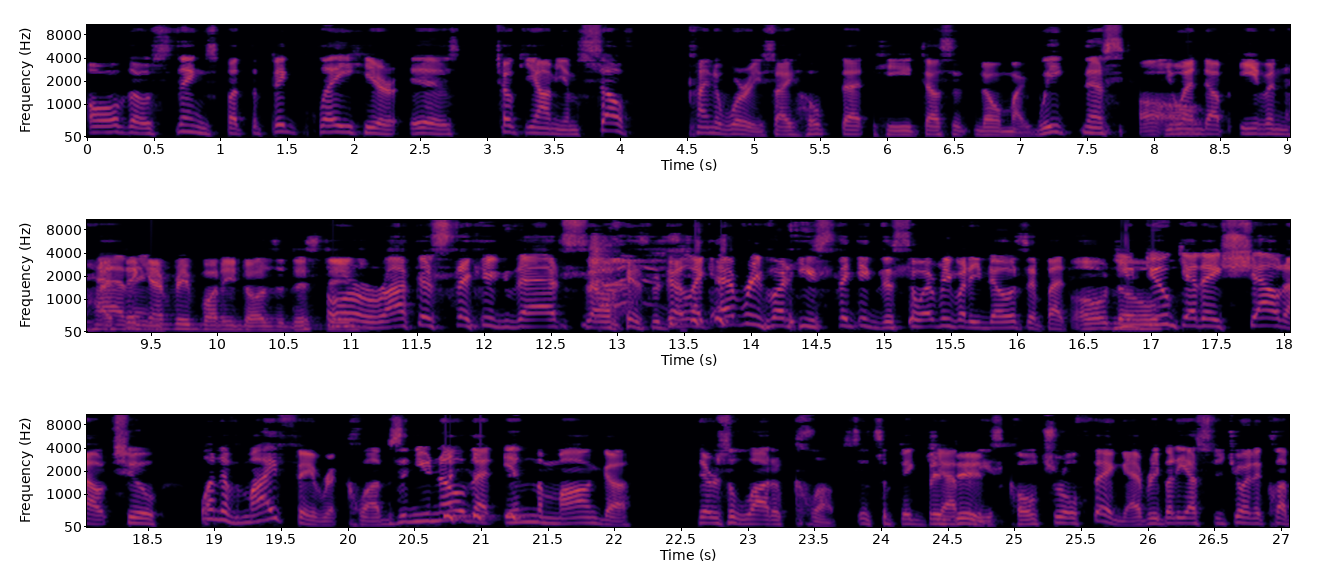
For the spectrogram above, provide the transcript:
all those things. But the big play here is Tokoyami himself kind of worries. I hope that he doesn't know my weakness. You Uh-oh. end up even having. I think everybody does at this stage. or Raka's thinking that, so it's like everybody's thinking this, so everybody knows it. But oh, no. you do get a shout out to one of my favorite clubs, and you know that in the manga, there's a lot of clubs. It's a big Indeed. Japanese cultural thing. Everybody has to join a club.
